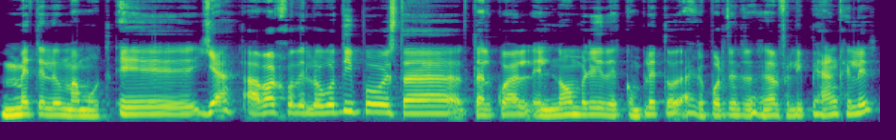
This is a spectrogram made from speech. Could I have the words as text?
métele un mamut. Eh, ya, abajo del logotipo está tal cual el nombre del completo, Aeropuerto Internacional Felipe Ángeles.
